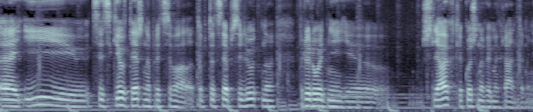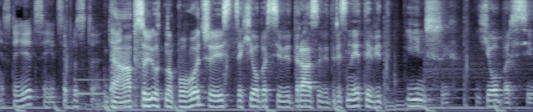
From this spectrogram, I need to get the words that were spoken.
е, і цей скіл теж напрацювала. Тобто це абсолютно природній е, шлях для кожного іммігранта, мені здається, і це просто Да, абсолютно погоджуюсь. Цих йоберсів відразу відрізнити від інших йоберсів,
